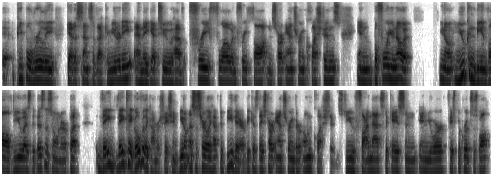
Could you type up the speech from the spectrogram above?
eh, people really get a sense of that community and they get to have free flow and free thought and start answering questions. And before you know it, you know, you can be involved, you as the business owner, but they they take over the conversation. You don't necessarily have to be there because they start answering their own questions. Do you find that's the case in in your Facebook groups as well?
